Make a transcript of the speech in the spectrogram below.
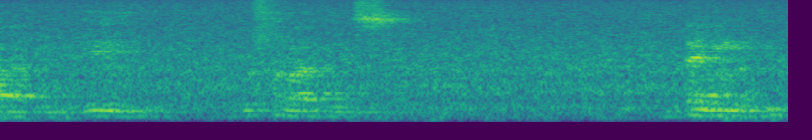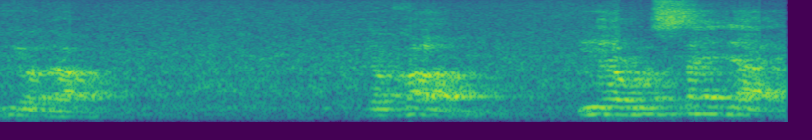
আলামিন এই ঘোষণা দিয়েছে। এটা গেল দ্বিতীয় দাও যখন এই অবস্থায় যায়,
